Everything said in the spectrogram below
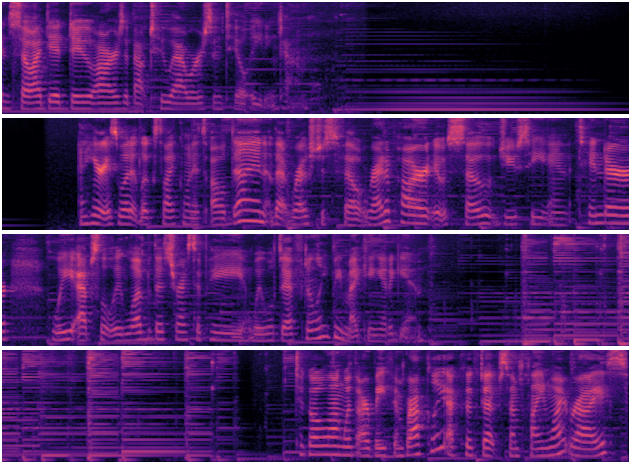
And so I did do ours about two hours until eating time. And here is what it looks like when it's all done. That roast just fell right apart. It was so juicy and tender. We absolutely loved this recipe. And we will definitely be making it again. To go along with our beef and broccoli, I cooked up some plain white rice.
